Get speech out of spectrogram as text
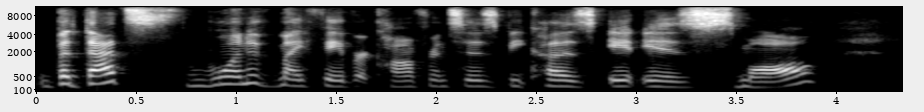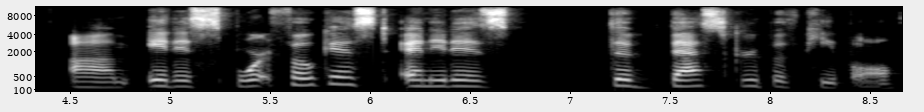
but that's one of my favorite conferences because it is small, um, it is sport focused, and it is the best group of people.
